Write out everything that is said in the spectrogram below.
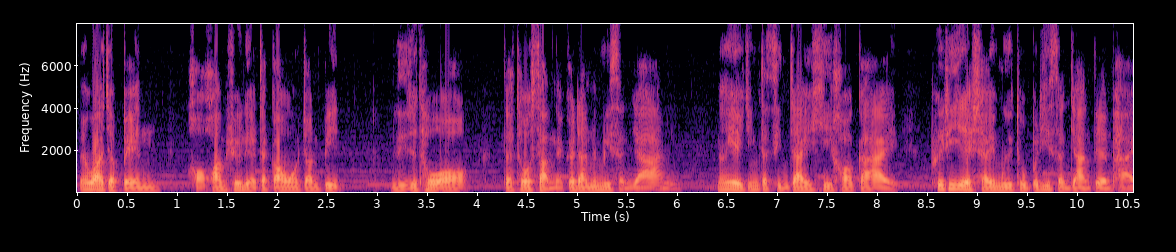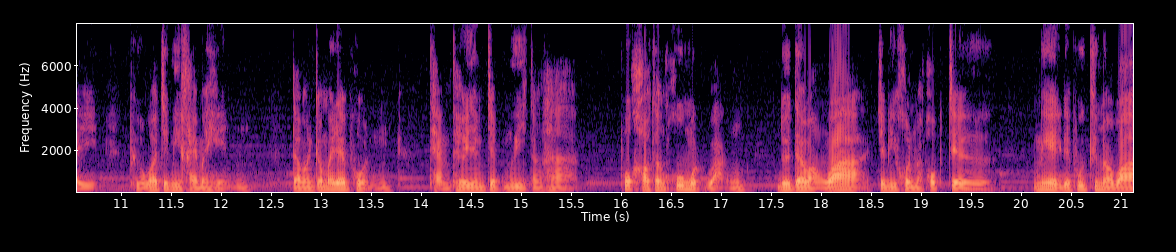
ไม่ว่าจะเป็นขอความช่วยเหลือจากกล้องวงจรปิด หรือจะโทรออก แต่โทรศัพท์เนี่ยก็ดันไม่มีสัญญาณนางเอกจึงตัดสินใจขี่คอกาย เพื่อที่จะใช้มือทุบไปที่สัญญาณเตือนภัย เผื่อว่าจะมีใครมาเห็น แต่มันก็ไม่ได้ผล แถมเธอยังเจ็บมืออีกต่างหาก พวกเขาทั้งคู่หมดหวัง โดยแต่หวังว่าจะมีคนมาพบเจอเอกได้พูดขึ้นมาว่า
